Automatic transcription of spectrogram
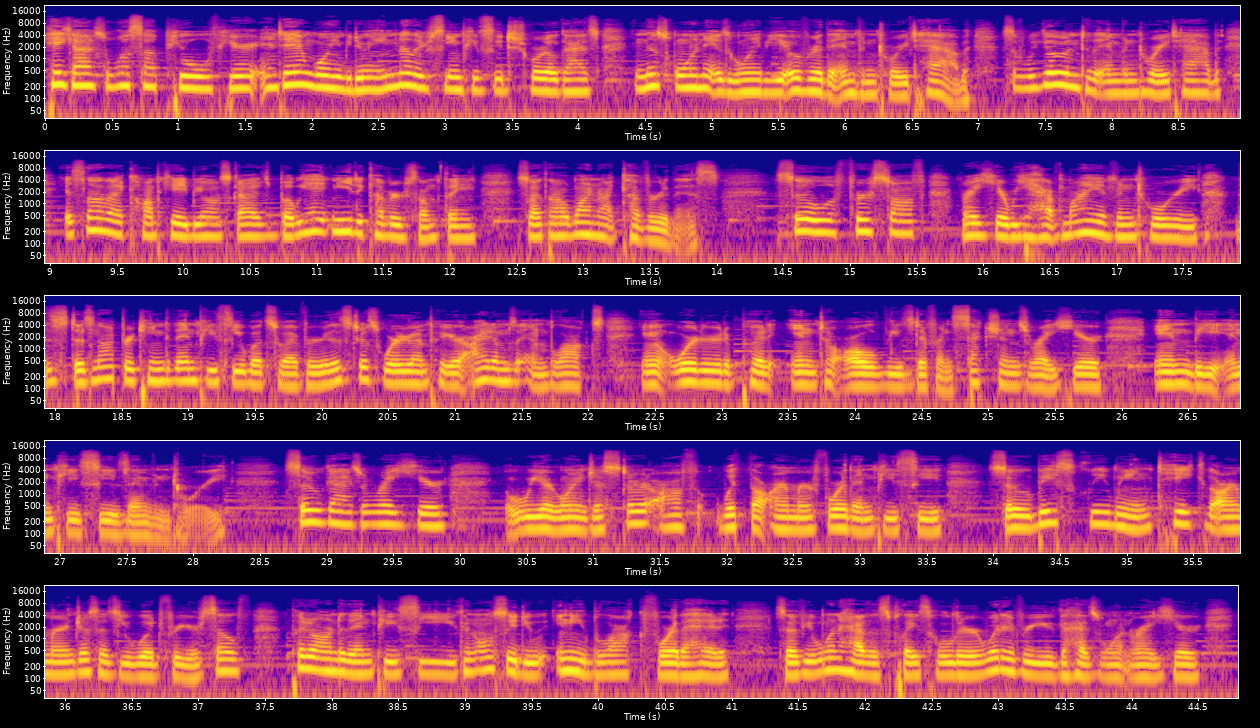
Hey guys, what's up, Pure here, and today I'm going to be doing another CNPC tutorial, guys, and this one is going to be over the inventory tab. So if we go into the inventory tab, it's not that complicated to be honest, guys, but we need to cover something, so I thought, why not cover this? So first off, right here we have my inventory. This does not pertain to the NPC whatsoever. This is just where you're going to put your items and blocks in order to put into all these different sections right here in the NPC's inventory. So guys, right here, we are going to start off with the armor for the NPC. So basically, we can take the armor, just as you would for yourself, put it onto the NPC. You can also do any block for the head. So if you want to have this placeholder, whatever you guys want right here,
